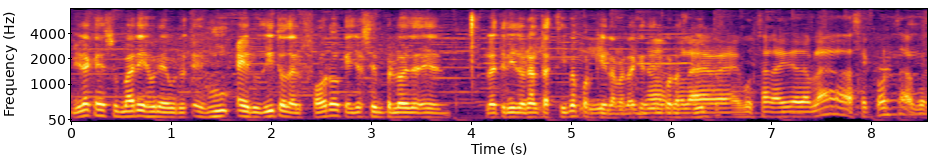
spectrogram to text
Mira que Sumari es un, erudito del foro, que yo siempre lo he, tenido en alta estima porque la verdad que tiene conocimiento. ¿Le gusta la idea de hablar? ¿Hace corta o qué?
